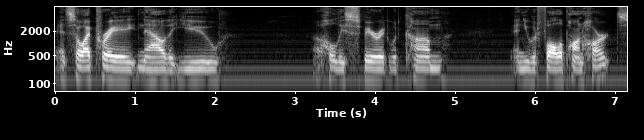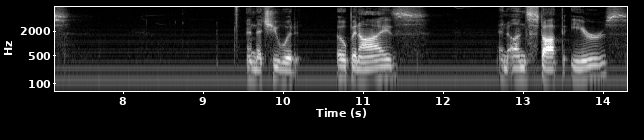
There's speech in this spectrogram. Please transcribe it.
And so I pray now that you, uh, Holy Spirit, would come and you would fall upon hearts and that you would open eyes and unstop ears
